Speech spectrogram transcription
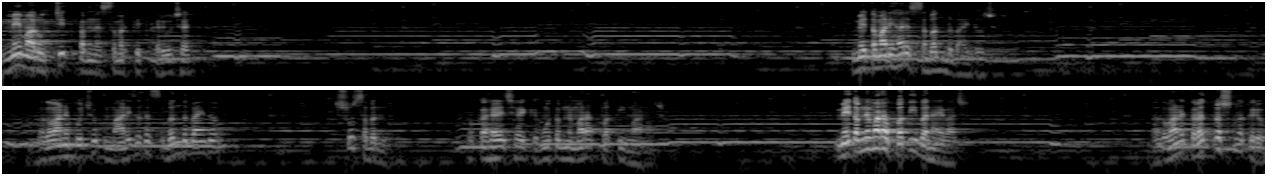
મેં મારું ચિત્ત તમને સમર્પિત કર્યું છે. મેં તમારી હારે સંબંધ બાંધ્યો છે. ભગવાને પૂછ્યું કે મારી સાથે સંબંધ બાંધ્યો? શું સંબંધ? તો કહે છે કે હું તમને મારા પતિ માનું છું. મેં તમને મારા પતિ બનાવ્યા છે. ભગવાને તરત પ્રશ્ન કર્યો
